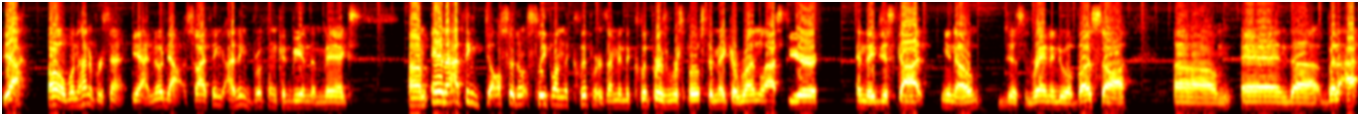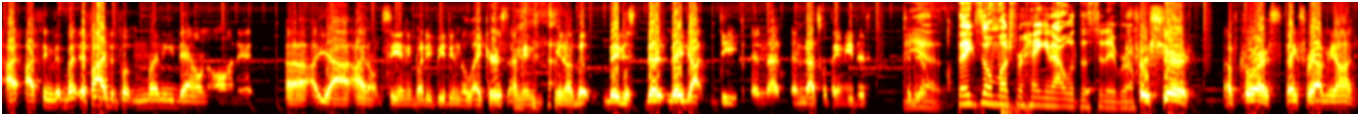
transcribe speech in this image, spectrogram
Yeah. Oh, 100 percent. Yeah, no doubt. So I think I think Brooklyn could be in the mix. Um, and I think also don't sleep on the Clippers. I mean, the Clippers were supposed to make a run last year. and they just got you know just ran into a buzzsaw. Um, and uh, but I, I think that but if I had to put money down on it, uh, yeah, I don't see anybody beating the Lakers. I mean, you know, they, they just they got deep, and that and that's what they needed. yeah. Do. Thanks so much for hanging out with us today, bro. For sure. Of course. Thanks for having me on.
